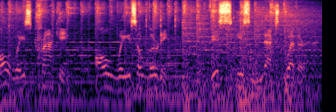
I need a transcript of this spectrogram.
always tracking, always alerting. This is Next Weather.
